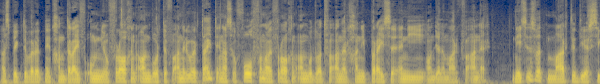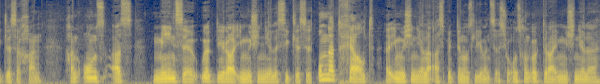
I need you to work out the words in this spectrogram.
aspekte wat dit net gaan dryf om jou vraag en aanbod te verander oor tyd en as gevolg van daai vraag en aanbod wat verander, gaan die pryse in die aandelemark verander. Net soos wat markte deur siklusse gaan, gaan ons as mense ook deur daai emosionele siklusse omdat geld 'n emosionele aspek in ons lewens is. So ons gaan ook deur daai emosionele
